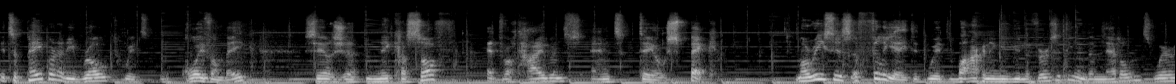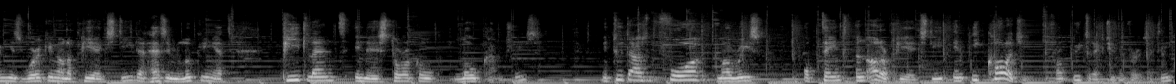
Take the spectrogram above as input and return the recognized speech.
It's a paper that he wrote with Roy van Beek, Serge Nekrassoff, Edward Huijbens, and Theo Spek. Maurice is affiliated with Wageningen University in the Netherlands, where he is working on a PhD that has him looking at peatland in the historical Low Countries. In 2004, Maurice obtained another PhD in ecology from Utrecht University,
